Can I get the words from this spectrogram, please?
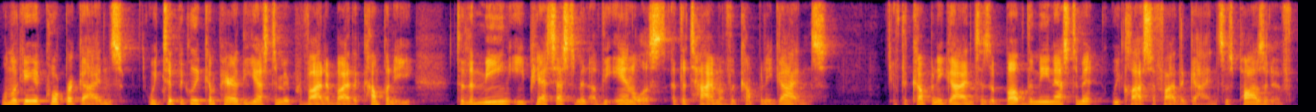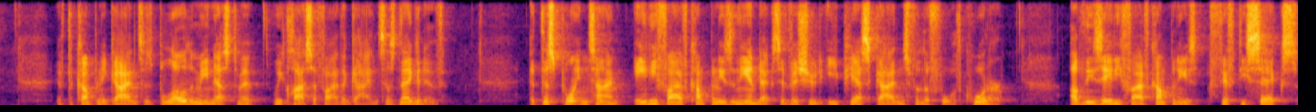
When looking at corporate guidance, we typically compare the estimate provided by the company to the mean EPS estimate of the analysts at the time of the company guidance. If the company guidance is above the mean estimate, we classify the guidance as positive. If the company guidance is below the mean estimate, we classify the guidance as negative. At this point in time, 85 companies in the index have issued EPS guidance for the fourth quarter. Of these 85 companies, 56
